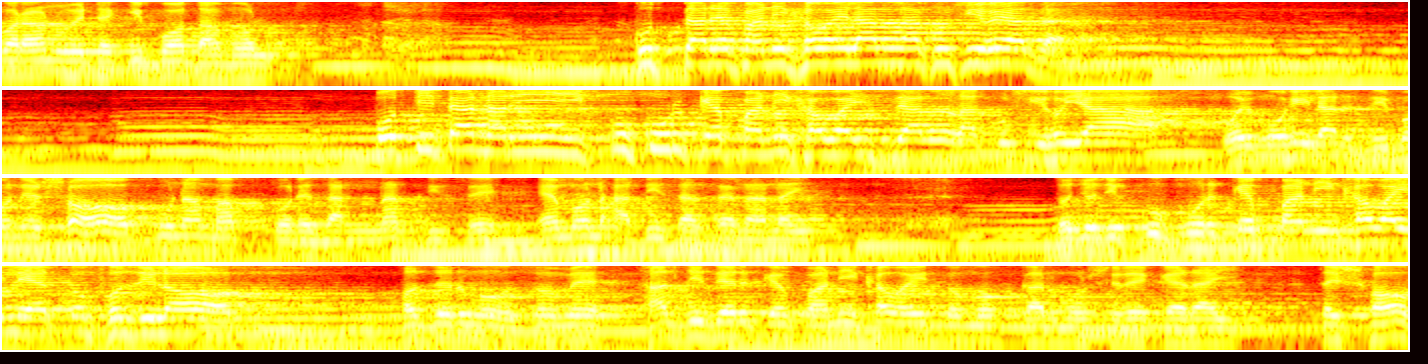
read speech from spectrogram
করানো, এটা কি বদামল কুত্তারে পানি খাওয়াইলে আল্লাহ খুশি হয়ে যায়। পতিতা নারী কুকুরকে পানি খাওয়াইছে, আল্লাহ খুশি হইয়া ওই মহিলার জীবনে সব গুণা মাফ করে জান্নাত দিছে। এমন হাদিস আছে না নাই? তো যদি কুকুরকে পানি খাওয়াইলে এত ফজিলত? হজের মৌসুমে হাজিদেরকে পানি খাওয়াই তো মক্কার তাই সব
